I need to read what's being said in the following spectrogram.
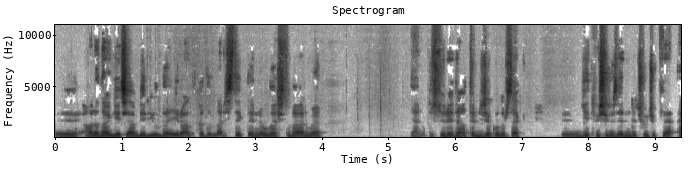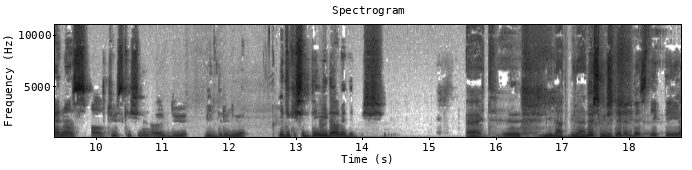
e, aradan geçen bir yılda İranlı kadınlar isteklerine ulaştılar mı? Yani bu sürede hatırlayacak olursak e, 70'in üzerinde çocuk ve en az 600 kişinin öldüğü bildiriliyor. 7 kişi de idam edilmiş. Evet. Milat Bülent Dış güçlerin desteklediği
